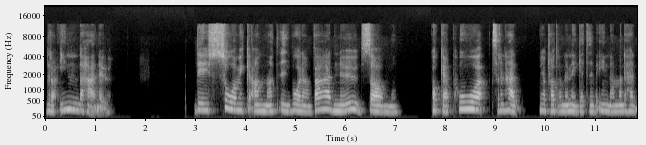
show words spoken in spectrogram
dra in det här nu. Det är ju så mycket annat i våran värld nu som pockar på. Så den här, jag pratade om det negativa innan, men det här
